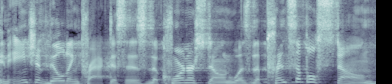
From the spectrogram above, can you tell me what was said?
in ancient building practices, the cornerstone was the principal stone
